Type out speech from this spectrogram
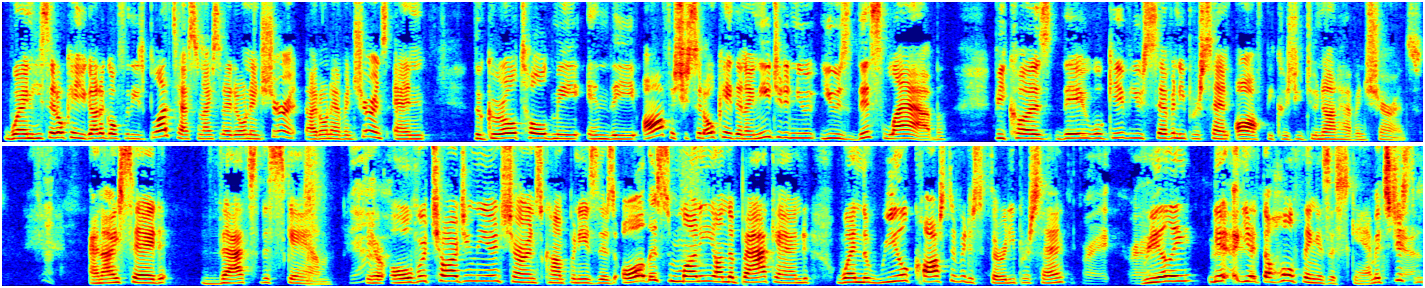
when he said, okay, you got to go for these blood tests. And I said, I don't insurance. I don't have insurance. And the girl told me in the office, she said, okay, then I need you to use this lab because they will give you 70% off because you do not have insurance. And I said, that's the scam. Yeah. They're overcharging the insurance companies. There's all this money on the back end when the real cost of it is 30%. Right. Right. Really? Right. Yeah, yeah, the whole thing is a scam. It's just yeah.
